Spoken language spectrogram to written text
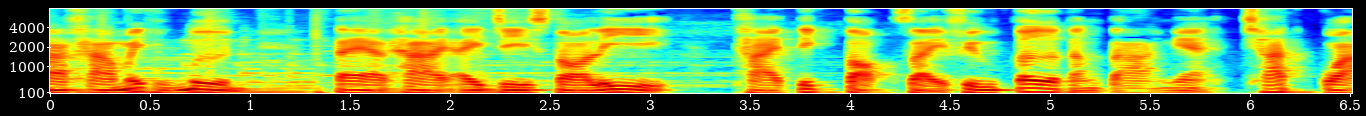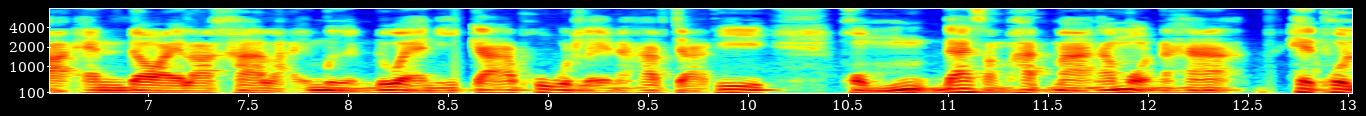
ราคาไม่ถึงหมื่น แต่ถ่าย IG Story ถ่าย TikTok ใส่ฟิลเตอร์ต่างๆ เนี่ย ชัดกว่า Android ราคาหลายหมื่นด้วย อันนี้กล้าพูดเลยนะครับ จากที่ผมได้สัมผัสมาทั้งหมดนะฮะ เหตุผล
